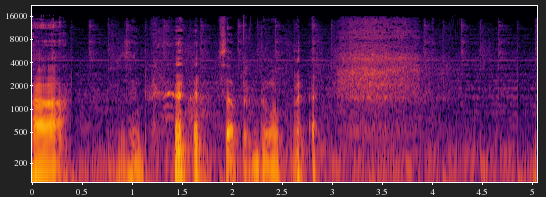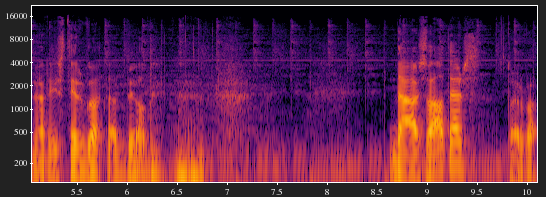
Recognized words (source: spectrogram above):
Ah, zinu. Sapratu. Arī stirgot atbildi. Dāvis Valters. Tā ir vā-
